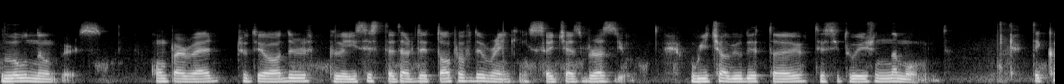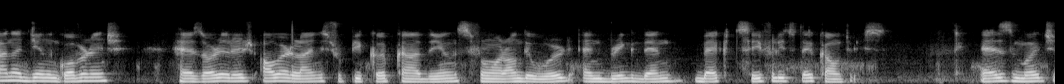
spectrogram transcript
low numbers compared to the other places that are at the top of the ranking, such as Brazil, which I will detail the situation in a moment. The Canadian government has ordered all airlines to pick up Canadians from around the world and bring them back safely to their countries. As much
